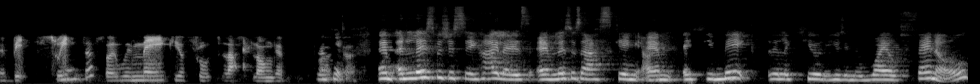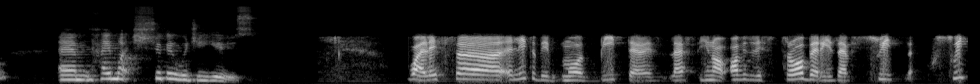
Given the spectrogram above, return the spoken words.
a bit sweet, so it will make your fruit last longer. Perfect. Um, and Liz was just saying, hi Liz. Um, Liz was asking um, if you make the liqueur using the wild fennel, um, how much sugar would you use? Well, it's uh, a little bit more bitter. It's less, you know, obviously strawberries have sweet sweet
